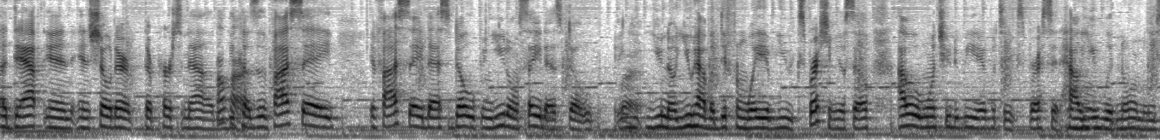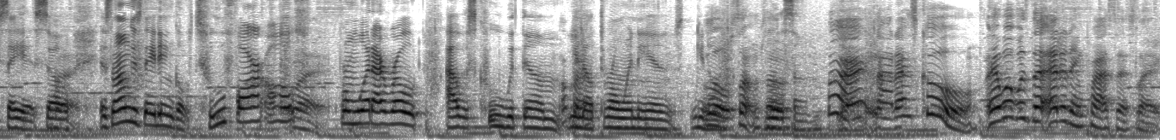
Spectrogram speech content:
adapt and and show their their personality. Okay. Because if I say if I say that's dope and you don't say that's dope, Right. you, you know you have a different way of you expressing yourself. I would want you to be able to express it how you would normally say it. So Mm-hmm. Right. as long as they didn't go too far off Right. from what I wrote, I was cool with them. Okay. You know, throwing in you know little something, little something. something. All right, no, that's cool. And what was the editing process like?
